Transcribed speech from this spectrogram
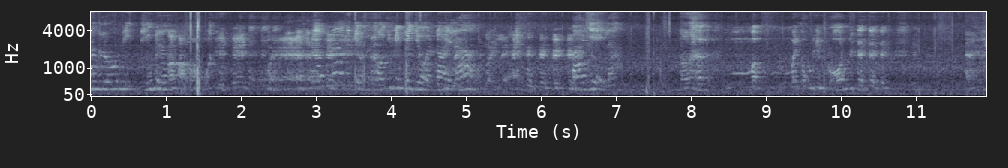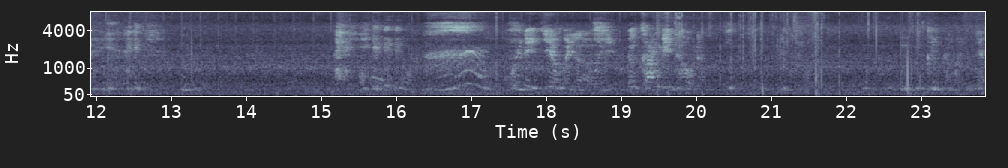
นั่งลงนี่ทิ้งไปเลยอ้าวแหมข้างหน้าก็เก็บแต่ของที่มีประโยชน์หน่อยละหน่อยแหละบาเย่ละเออไม่ไม่ต้องรีบร้อนอ่าโอ้ยนี่เยี่ยมไปเลยครั้งนี้เท่านะกินอะไรเนี่ย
